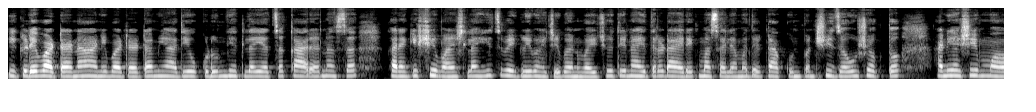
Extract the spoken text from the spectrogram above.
इकडे वाटाणा आणि बटाटा मी आधी उकडून घेतला. याचं कारण असं कारण की शिवांशला हीच वेगळी भाजी बनवायची होती. नाहीतर डायरेक्ट मसाल्यामध्ये टाकून पण शिजवू शकतो. आणि अशी म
